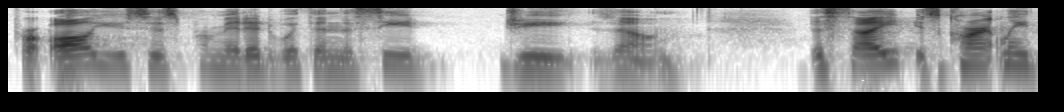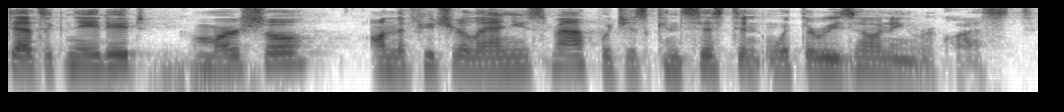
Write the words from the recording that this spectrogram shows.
for all uses permitted within the CG zone. The site is currently designated commercial on the future land use map, which is consistent with the rezoning request.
